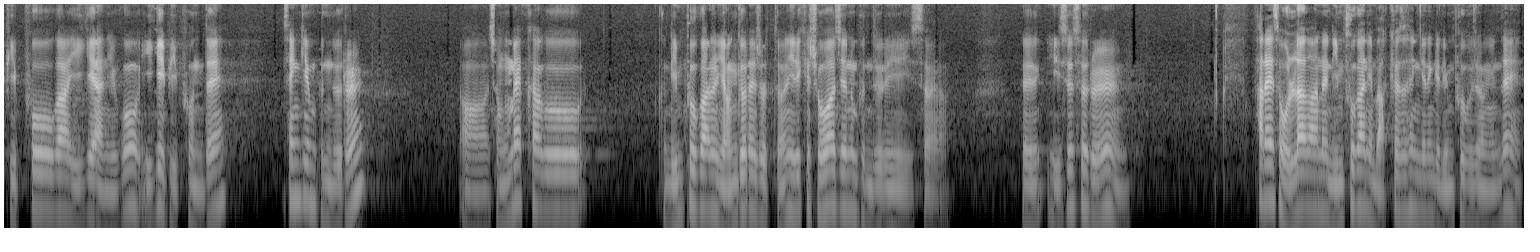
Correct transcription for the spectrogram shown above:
비포가 이게 아니고 이게 비포인데 생긴 분들을 어, 정맥하고 그 림프관을 연결해 줬더니 이렇게 좋아지는 분들이 있어요. 그이 수술을 팔에서 올라가는 림프관이 막혀서 생기는 게 림프 부종인데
